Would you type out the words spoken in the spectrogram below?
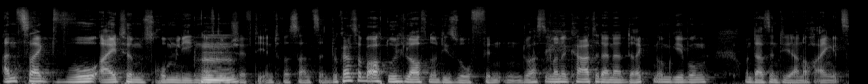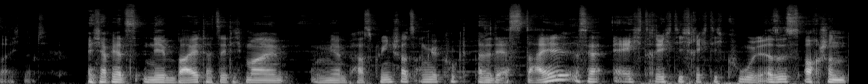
anzeigt, wo Items rumliegen mhm. auf dem mhm. Schiff, die interessant sind. Du kannst aber auch durchlaufen und die so finden. Du hast immer eine Karte deiner direkten Umgebung und da sind die dann auch eingezeichnet. Ich habe jetzt nebenbei tatsächlich mal mir ein paar Screenshots angeguckt. Also der Style ist ja echt richtig, richtig cool. Also ist auch schon,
